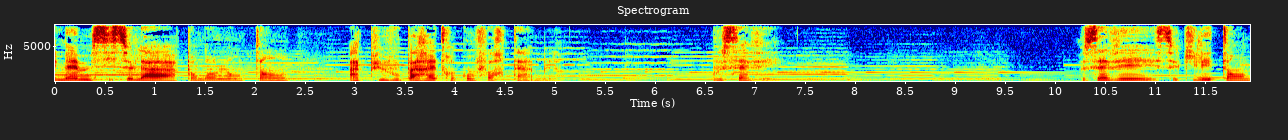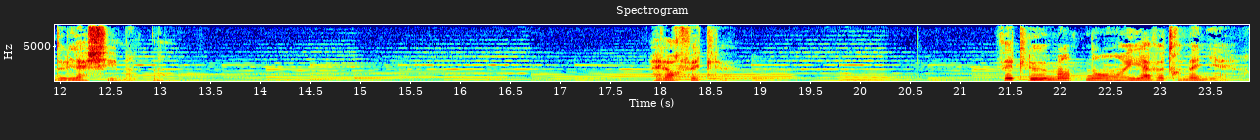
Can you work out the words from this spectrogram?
Et même si cela, pendant longtemps, a pu vous paraître confortable, vous savez, vous savez ce qu'il est temps de lâcher maintenant. alors faites-le. Faites-le maintenant et à votre manière.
